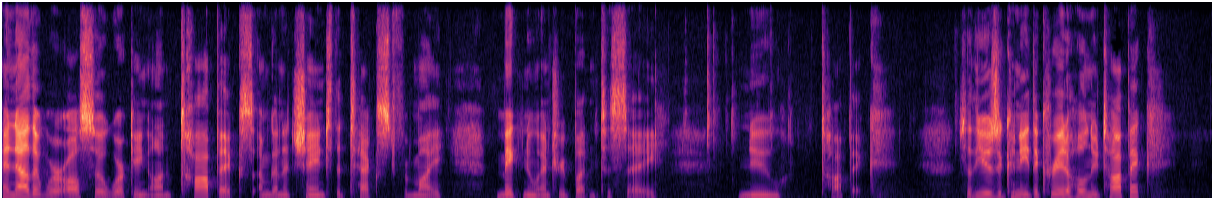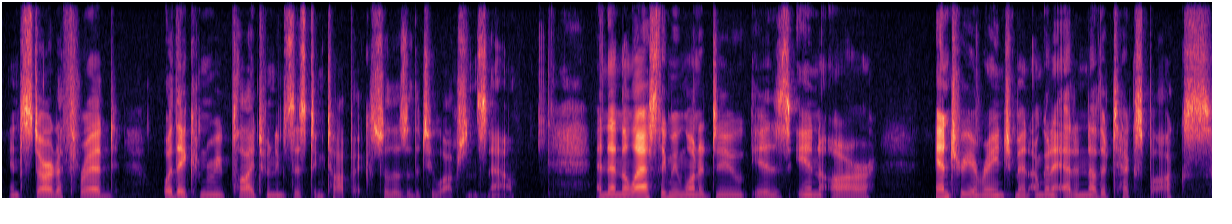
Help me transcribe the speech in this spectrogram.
And now that we're also working on topics, I'm going to change the text for my make new entry button to say new topic. So the user can either create a whole new topic and start a thread or they can reply to an existing topic. So those are the two options now. And then the last thing we want to do is in our entry arrangement, I'm going to add another text box.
